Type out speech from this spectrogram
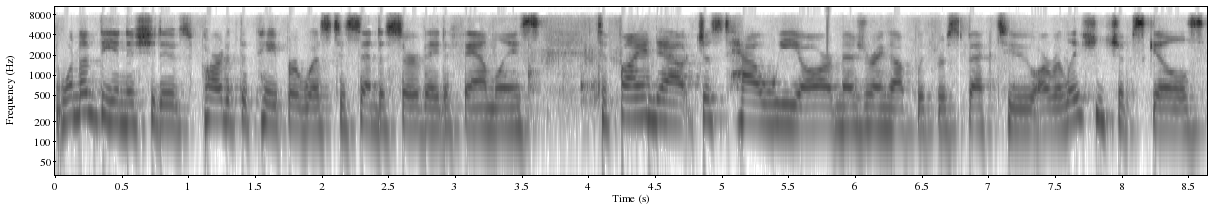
one of the initiatives, part of the paper was to send a survey to families to find out just how we are measuring up with respect to our relationship skills.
